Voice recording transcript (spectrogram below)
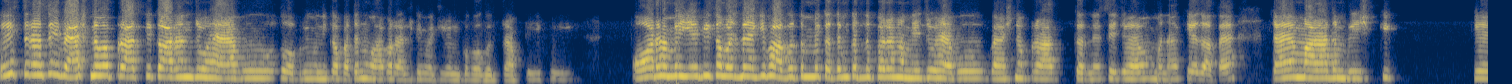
तो इस तरह से वैष्णव अपराध के कारण जो है वो तो अपनी मुनि का पतन हुआ पर अल्टीमेटली उनको भगवत प्राप्ति हुई। और हमें ये भी समझना है कि भागवतम में कदम कदम पर हमें जो है वो वैष्णव अपराध करने से जो है वो मना किया जाता है। चाहे हम महाराज अम्बरीश की के,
